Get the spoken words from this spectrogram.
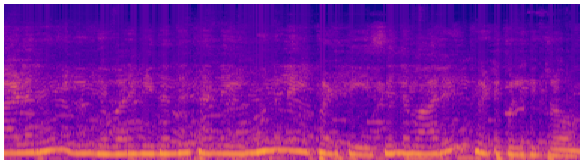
பொறியாளரை இங்கு வருகை தந்து தன்னை முன்னிலைப்படுத்தி செல்லுமாறு கேட்டுக்கொள்கின்றோம்.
